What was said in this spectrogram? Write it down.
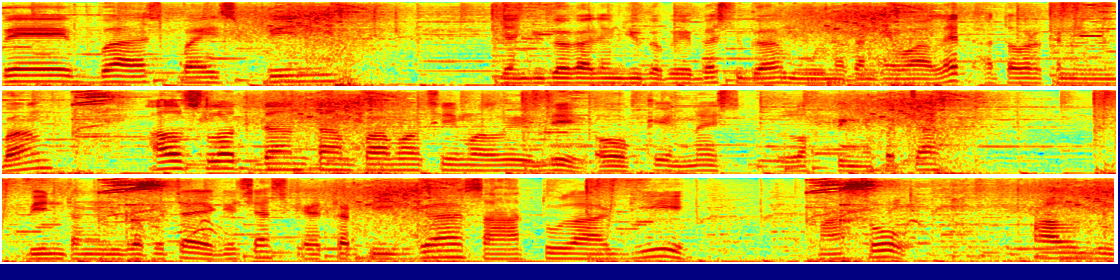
bebas buy spin. Dan juga kalian juga bebas juga menggunakan e-wallet atau rekening bank all slot dan tanpa maksimal WD oke okay, nice lockpingnya pecah. Bintangnya juga pecah ya guys ya. Scatter 3 satu lagi. Masuk Aldo.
